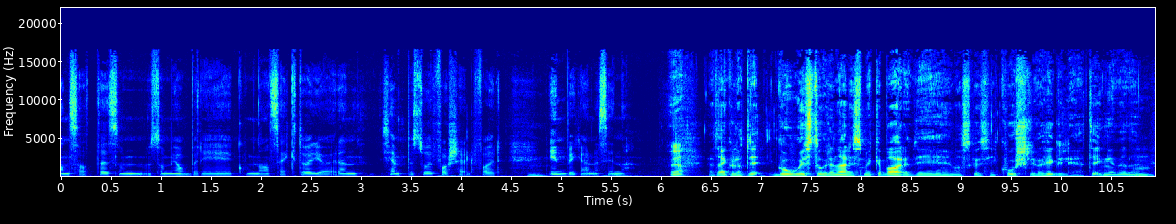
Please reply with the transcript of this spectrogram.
ansatte som, som jobber i kommunal sektor, gjør en kjempestor forskjell for Mm. innbyggerne sine. Ja. Jeg tenker at De gode historiene er liksom ikke bare de hva skal vi si, koselige og hyggelige tingene. Det. Mm.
